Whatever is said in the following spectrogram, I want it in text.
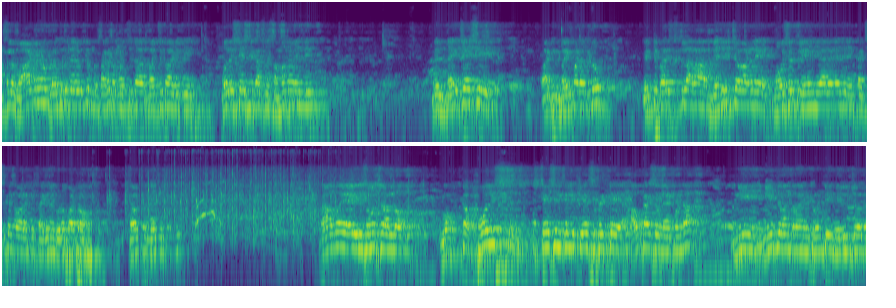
అసలు వాటర్ బ్రతుకు తెరుగుకి సగటు మత్స్యకా మత్స్యకాడికి పోలీస్ స్టేషన్కి అసలు సంబంధం ఏంది? మీరు దయచేసి వాటికి భయపడద్దు. ఎట్టి పరిస్థితుల్లో అలా బెదిరించే వాళ్ళని భవిష్యత్తులో ఏం చేయాలనేది నేను ఖచ్చితంగా వాళ్ళకి తగిన గుణపాఠం చెప్పడం జరుగుతుంది. రాబోయే ఐదు సంవత్సరాల్లో ఒక్క పోలీస్ స్టేషన్కి వెళ్ళి కేసు పెట్టే అవకాశం లేకుండా మీ నీతివంతమైనటువంటి నిరుద్యోగ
